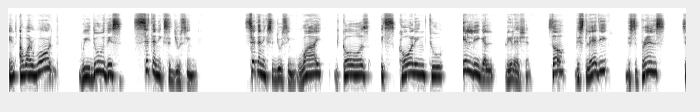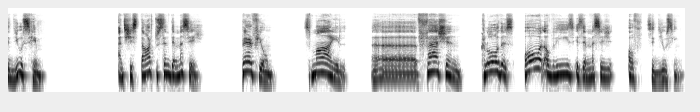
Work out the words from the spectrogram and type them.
in our world, we do this satanic seducing. Satanic seducing. Why? Because it's calling to illegal relation. So this lady, this prince, seduce him. And she start to send a message, perfume, smile, uh, fashion, clothes. All of these is a message of seducing.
